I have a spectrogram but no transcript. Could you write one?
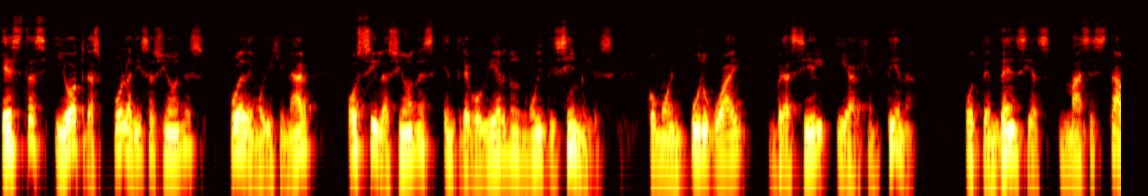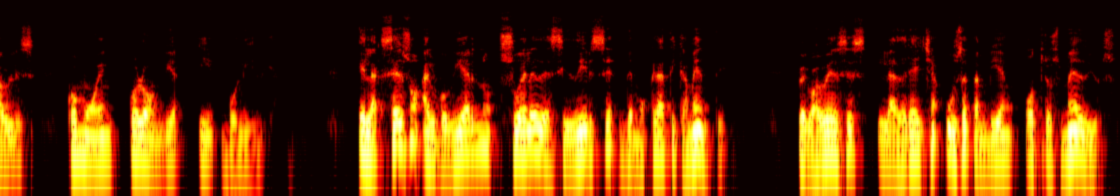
Estas y otras polarizaciones pueden originar oscilaciones entre gobiernos muy disímiles, como en Uruguay, Brasil y Argentina, o tendencias más estables como en Colombia y Bolivia. El acceso al gobierno suele decidirse democráticamente, pero a veces la derecha usa también otros medios,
